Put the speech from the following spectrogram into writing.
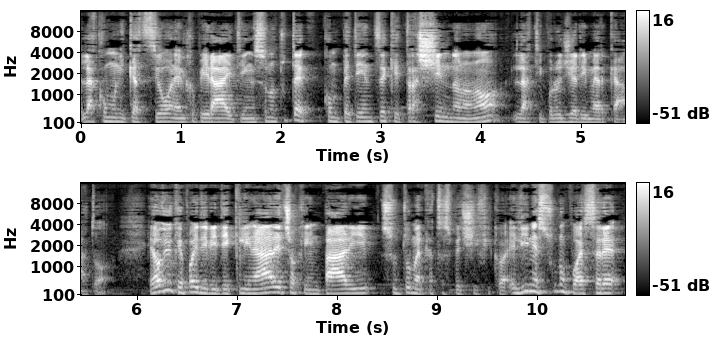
la comunicazione, il copywriting, sono tutte competenze che trascendono no? la tipologia di mercato. È ovvio che poi devi declinare ciò che impari sul tuo mercato specifico e lì nessuno può essere,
